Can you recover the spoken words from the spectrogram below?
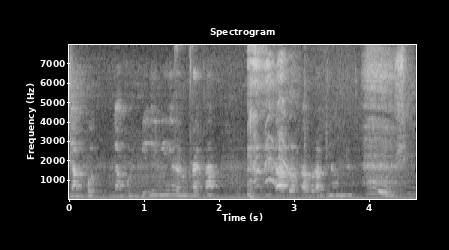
nyangkut nyangkut di ini rel kereta. Tabrak-tabrakin aja.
